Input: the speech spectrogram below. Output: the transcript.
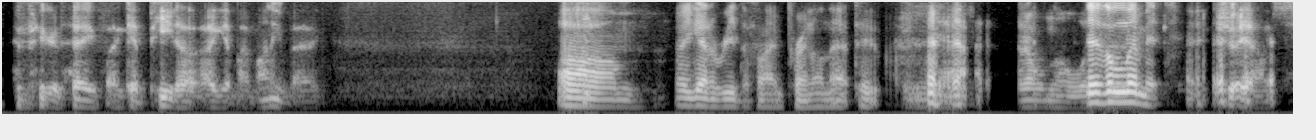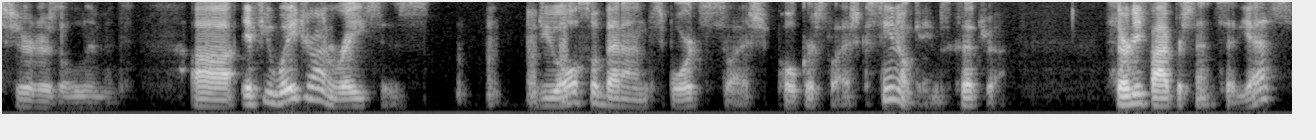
figured, hey, if I get beat up, I get my money back. Um, well, you got to read the fine print on that too. yeah, I don't know. there's a limit. sure, yeah, I'm sure there's a limit. Uh, if you wager on races, do you also bet on sports slash poker slash casino games, etc.? Thirty-five percent said yes.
